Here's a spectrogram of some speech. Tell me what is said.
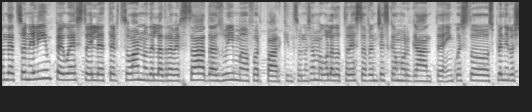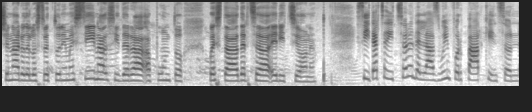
Fondazione Limpe, questo è il terzo anno della traversata Swim for Parkinson. Siamo con la dottoressa Francesca Morgante. In questo splendido scenario dello Stretto di Messina si terrà appunto questa terza edizione. Sì, terza edizione della Swim for Parkinson,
